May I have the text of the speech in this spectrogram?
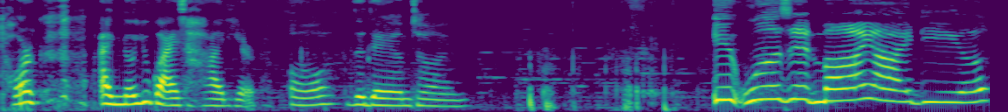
Dark, I know you guys hide here all the damn time. It wasn't my idea.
